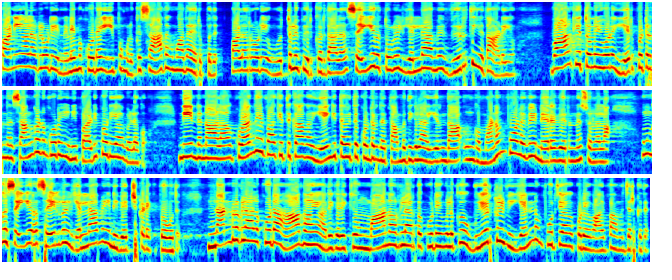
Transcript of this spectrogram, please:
பணியாளர்களுடைய நிலைமை கூட இப்போ உங்களுக்கு சாதகமாக தான் இருப்பது. பலருடைய ஒத்துழைப்பு இருக்கிறதால செய்கிற தொழில் எல்லாமே விருத்தியை தான் அடையும். வாழ்க்கை துணையோட ஏற்பட்டிருந்த சங்கடம் கூட இனி படிப்படியாக விலகும். நீண்ட நாளாக குழந்தை பாக்கியத்துக்காக ஏங்கி தவித்து கொண்டிருந்த தம்பதிகளாக இருந்தால் உங்கள் மனம் போலவே நிறைவேறும்னு சொல்லலாம். உங்கள் செய்கிற செயல்கள் எல்லாமே இனி வெற்றி கிடைக்க போகுது. நண்பர்களால் கூட ஆதாயம் அதிகரிக்கும். மாணவர்களாக இருக்கக்கூடியவங்களுக்கு உயர்கல்வி எண்ணம் பூர்த்தியாகக்கூடிய வாய்ப்பு அமைஞ்சிருக்குது.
